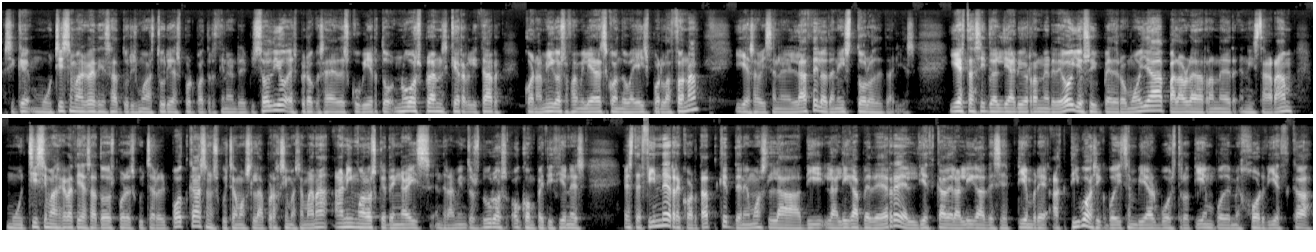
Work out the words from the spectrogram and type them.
Así que muchísimas gracias a Turismo Asturias por patrocinar el episodio. Espero que os haya descubierto nuevos planes que realizar con amigos o familiares cuando vayáis por la zona. Y ya sabéis, en el enlace lo tenéis todos los detalles. Y este ha sido el diario Runner de hoy. Yo soy Pedro Moya, palabra de Runner en Instagram. Muchísimas gracias a todos por escuchar el podcast. Nos escuchamos la próxima semana. Ánimo a los que tengáis entrenamientos duros o competiciones este fin de. Recordad que tenemos la, la Liga PDR, el 10K de la Liga de septiembre activo, así que podéis enviar vuestro tiempo de mejor 10K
